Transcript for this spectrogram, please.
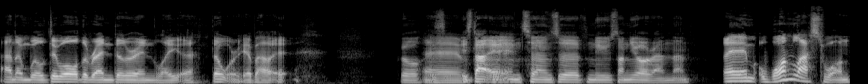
and then we'll do all the rendering later. Don't worry about it. Cool. Is, Um, is that it in terms of news on your end then? Um, one last one,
